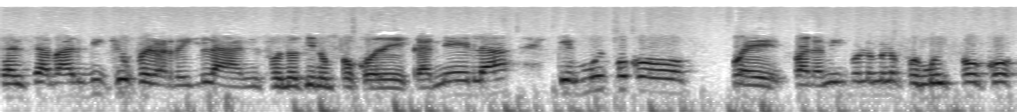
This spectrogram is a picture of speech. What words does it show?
salsa barbecue, pero arreglada, en el fondo tiene un poco de canela, que es muy poco, pues para mí por lo menos fue muy poco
